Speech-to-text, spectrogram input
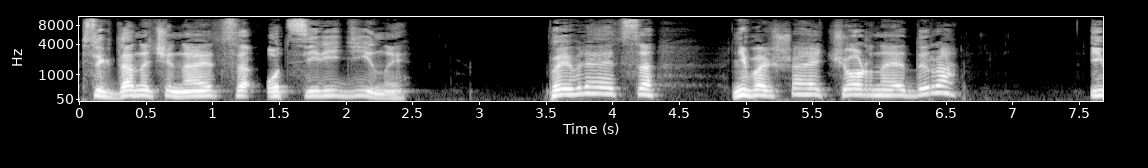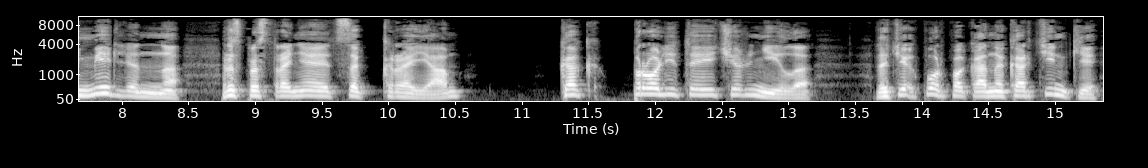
всегда начинается от середины. Появляется небольшая черная дыра и медленно распространяется к краям, как пролитые чернила, до тех пор, пока на картинке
